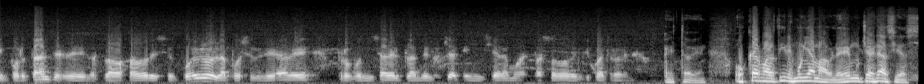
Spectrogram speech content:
importantes de los trabajadores y el pueblo, la posibilidad de profundizar el plan de lucha que iniciáramos el pasado 24 de enero. Está bien. Oscar Martínez, muy amable, ¿eh? muchas gracias.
